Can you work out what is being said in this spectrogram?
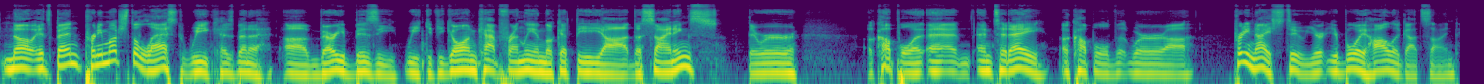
No, it's been pretty much the last week has been a, a very busy week. If you go on Cap Friendly and look at the uh, the signings, there were a couple, and and today a couple that were uh, pretty nice too. Your your boy Haula got signed.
